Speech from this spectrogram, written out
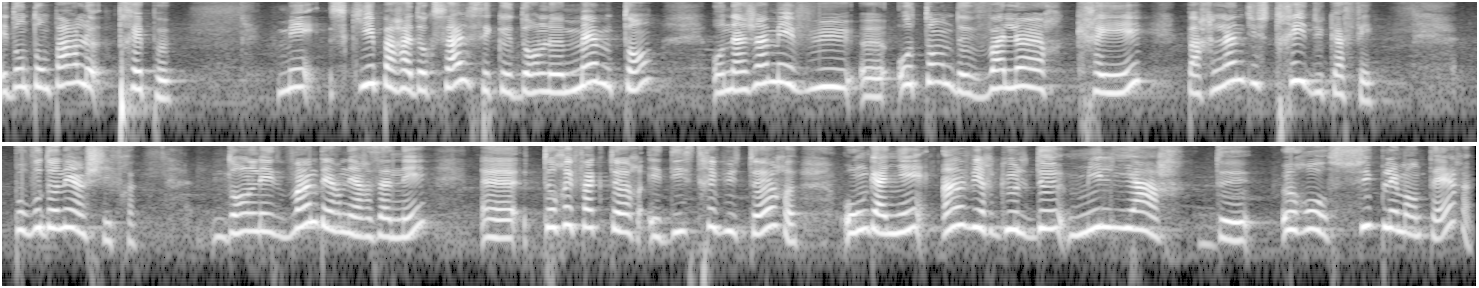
et dont on parle très peu. Mais ce qui est paradoxal, c'est que dans le même temps, on n'a jamais vu euh, autant de valeur créée par l'industrie du café. Pour vous donner un chiffre, dans les 20 dernières années, euh, torréfacteurs et distributeurs ont gagné 1,2 milliard d'euros supplémentaires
